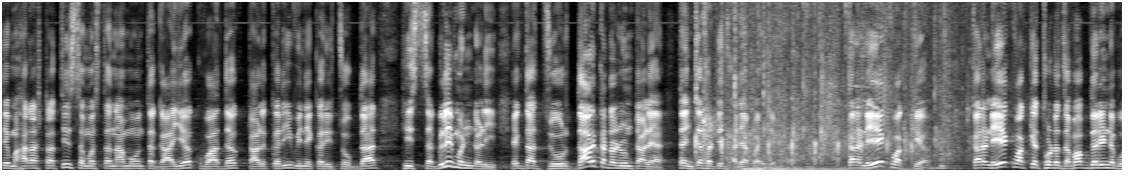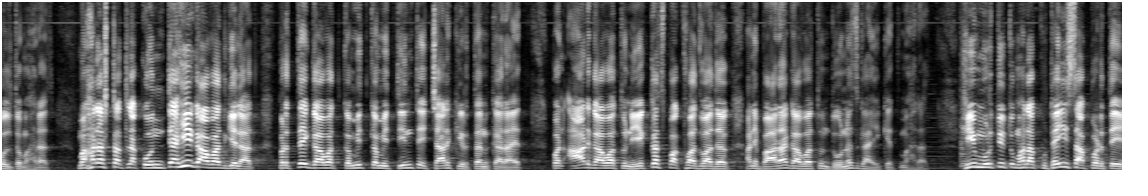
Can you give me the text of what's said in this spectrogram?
ते महाराष्ट्रातील समस्त नामवंत गायक वादक टाळकरी विनेकरी चोपदार ही सगळी मंडळी एकदा जोरदार कडाडून टाळ्या त्यांच्यासाठी झाल्या पाहिजे कारण एक वाक्य कारण एक वाक्य थोडं जबाबदारीने बोलतो महाराज. महाराष्ट्रातल्या कोणत्याही गावात गेलात प्रत्येक गावात कमीत कमी तीन ते चार कीर्तनकार आहेत. पण आठ गावातून एकच पखवादवादक आणि बारा गावातून दोनच गायक आहेत महाराज. ही मूर्ती तुम्हाला कुठेही सापडते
